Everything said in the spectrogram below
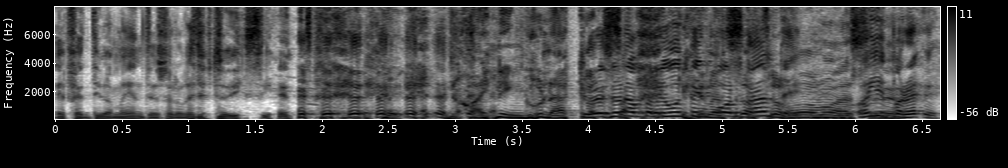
Efectivamente, eso es lo que te estoy diciendo. no hay ninguna cosa. Pero es una pregunta importante. Oye, pero eh,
